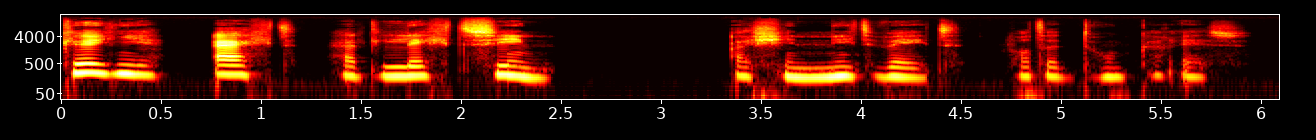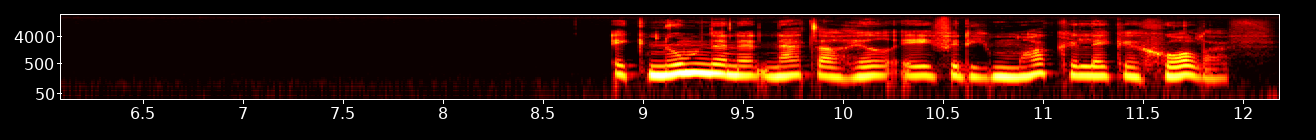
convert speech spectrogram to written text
Kun je echt het licht zien als je niet weet wat het donker is? Ik noemde het net al heel even die makkelijke golf.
